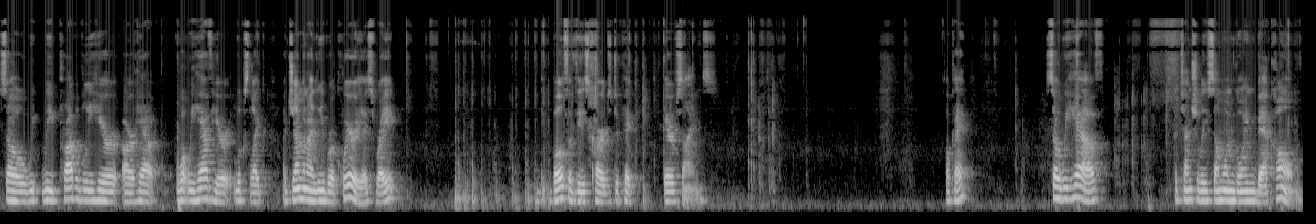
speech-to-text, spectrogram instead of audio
So we, we probably here are have, what we have here looks like a Gemini, Libra, Aquarius, right? Both of these cards depict air signs. Okay? So we have potentially someone going back home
